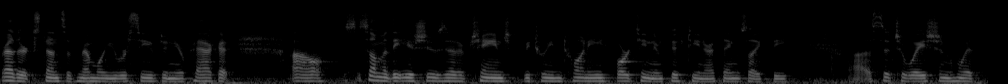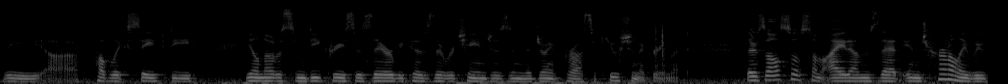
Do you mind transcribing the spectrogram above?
rather extensive memo you received in your packet. Uh, Some of the issues that have changed between 2014 and 15 are things like the uh, situation with the uh, public safety. You'll notice some decreases there because there were changes in the joint prosecution agreement. There's also some items that internally we've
